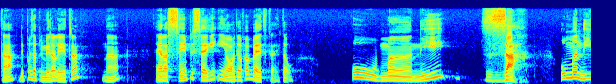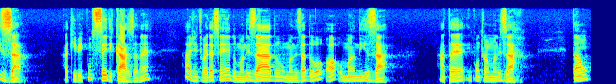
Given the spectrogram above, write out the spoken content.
tá? Depois da primeira letra, né? Elas sempre seguem em ordem alfabética. Então, humanizar. Humaniza. Aqui vem com C de casa, né? A gente vai descendo, humanizado, humanizador, ó, humanizar, até encontrar humanizar. Então,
